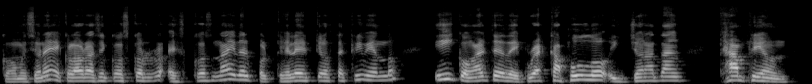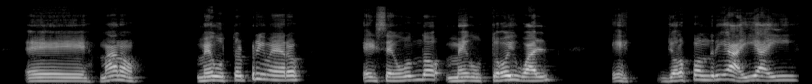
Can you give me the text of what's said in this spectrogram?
Como mencioné, es colaboración con Scott, Snyder porque él es el que lo está escribiendo. Y con arte de Greg Capullo y Jonathan Campion. Eh, mano, me gustó el primero. El segundo me gustó igual. yo los pondría ahí, ahí.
